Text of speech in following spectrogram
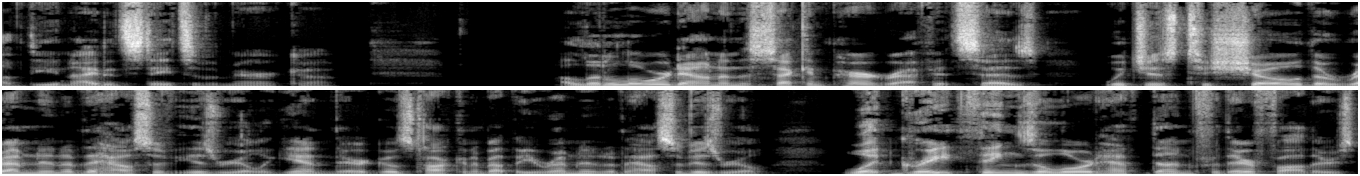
of the United States of America. A little lower down in the second paragraph, it says, which is to show the remnant of the house of Israel. Again, there it goes talking about the remnant of the house of Israel. What great things the Lord hath done for their fathers,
